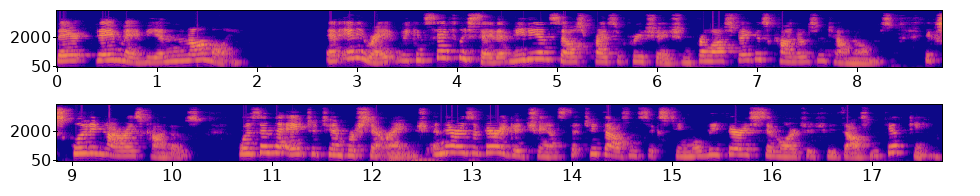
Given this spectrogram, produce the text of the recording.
they, they may be an anomaly. At any rate, we can safely say that median sales price appreciation for Las Vegas condos and townhomes, excluding high-rise condos, was in the 8 to 10% range, and there is a very good chance that 2016 will be very similar to 2015.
